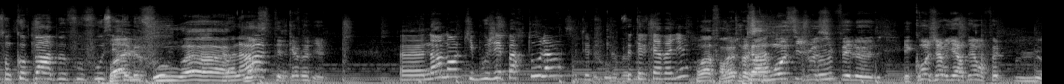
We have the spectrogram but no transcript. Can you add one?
Son copain un peu foufou, c'était Ouais, le fou. ouais, ouais. Voilà. Non, c'était le cavalier. Euh, non, non, qui bougeait partout là, c'était le fou. cavalier. C'était le cavalier Ouais, enfin, en Ouais, tout parce cas, que moi aussi je me suis fait le. Et quand j'ai regardé, en fait, le-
